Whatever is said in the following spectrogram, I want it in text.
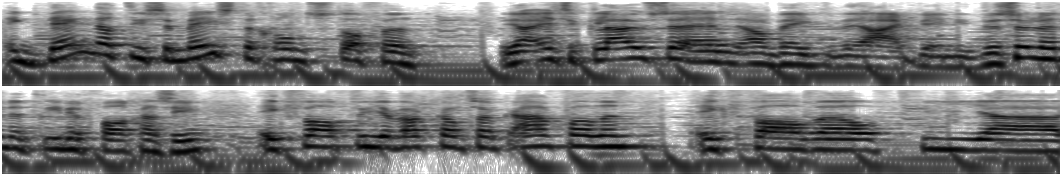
ik denk dat hij zijn meeste grondstoffen Ja, in zijn kluisen en oh, weet, ja, ik weet niet. We zullen het in ieder geval gaan zien. Ik val via welke kant zou ik aanvallen? Ik val wel via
